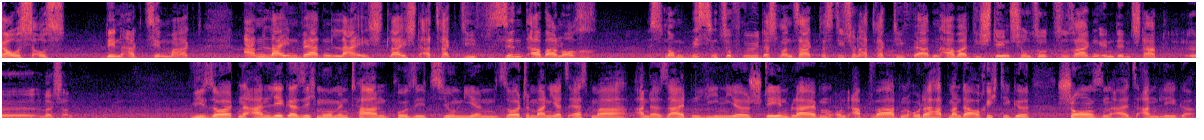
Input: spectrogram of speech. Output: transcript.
raus aus den Aktienmarkt. Anleihen werden leicht, leicht attraktiv, sind aber noch ist noch ein bisschen zu früh, dass man sagt, dass die schon attraktiv werden, aber die stehen schon sozusagen in den Startlöchern. Wie sollten Anleger sich momentan positionieren? Sollte man jetzt erstmal an der Seitenlinie stehen bleiben und abwarten oder hat man da auch richtige Chancen als Anleger?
